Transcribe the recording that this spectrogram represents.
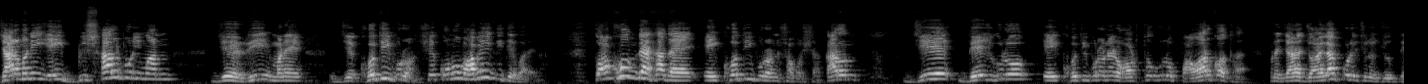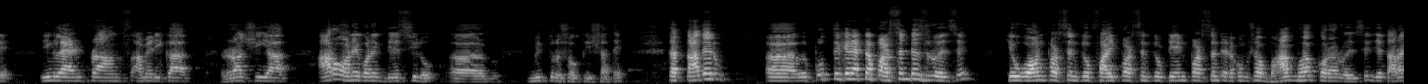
জার্মানি এই বিশাল পরিমাণ যে রি মানে যে ক্ষতিপূরণ, সে কোনোভাবেই দিতে পারে না। তখন দেখা দেয় এই ক্ষতিপূরণ সমস্যা। কারণ যে দেশগুলো এই ক্ষতিপূরণের অর্থগুলো পাওয়ার কথা মানে যারা জয়লাভ করেছিল যুদ্ধে, ইংল্যান্ড, ফ্রান্স, আমেরিকা, রাশিয়া আরও অনেক অনেক দেশ ছিল মিত্র শক্তির সাথে, তা তাদের প্রত্যেকের একটা পার্সেন্টেজ রয়েছে। কেউ ওয়ান পার্সেন্ট কেউ ফাইভ পার্সেন্ট কেউ টেন পার্সেন্ট এরকম সব ভাগ ভাগ করা রয়েছে যে তারা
